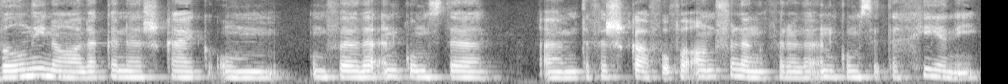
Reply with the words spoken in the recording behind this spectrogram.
wil nie na hulle kinders kyk om om vir hulle inkomste um te verskaf of 'n aanvulling vir hulle inkomste te gee nie.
